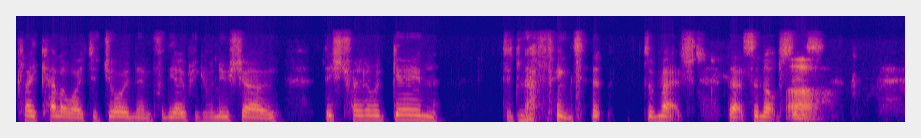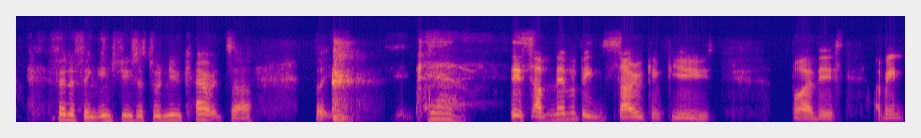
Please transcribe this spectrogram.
Clay Calloway to join them for the opening of a new show. This trailer again did nothing to, to match that synopsis. Oh, If anything, introduced us to a new character. But yeah, it's, I've never been so confused by this. I mean,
